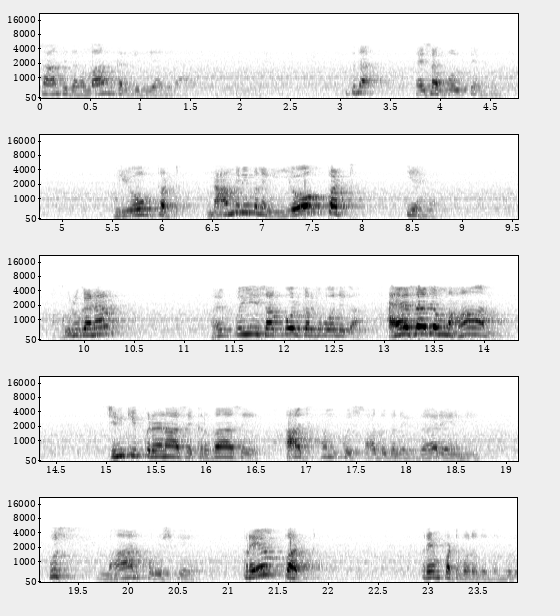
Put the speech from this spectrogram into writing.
शांति धर्मान करके दिया गया है। इतना ऐसा बोलते हैं योग पट नाम भी नहीं बोलेंगे योग पट ये है। गुरु का नाम कोई सब बोल करके बोलेगा, ऐसा जो महान, जिनकी प्रेरणा से, कृपा से आज हम कुछ साधु बने रह रहे हैं, उस महान पुरुष के प्रेम पट प्रेम पट बोला जाता है गुरु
